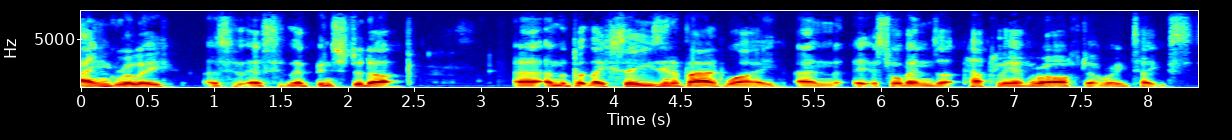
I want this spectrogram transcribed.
angrily as, as they've been stood up, uh, and the, but they see he's in a bad way, and it sort of ends up happily ever after, where he takes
